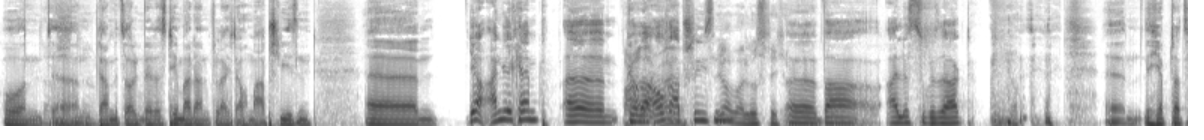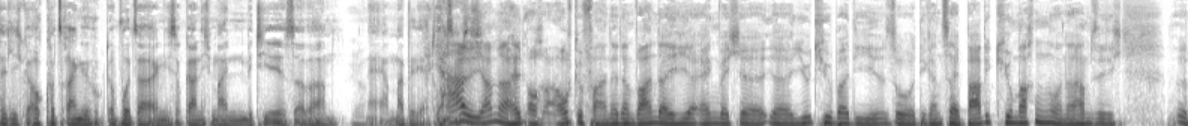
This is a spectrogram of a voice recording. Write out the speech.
Und ähm, damit sollten wir das Thema dann vielleicht auch mal abschließen. Ähm, ja, Angelcamp ähm, können wir auch geil. abschließen. Ja, war lustig. äh, war alles zu gesagt. ähm, ich habe tatsächlich auch kurz reingeguckt, obwohl es ja eigentlich so gar nicht mein Metier ist, aber naja, man will ja trotzdem. Ja, die haben da halt auch aufgefahren. Ne? Dann waren da hier irgendwelche äh, YouTuber, die so die ganze Zeit Barbecue machen und dann haben sie sich äh,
